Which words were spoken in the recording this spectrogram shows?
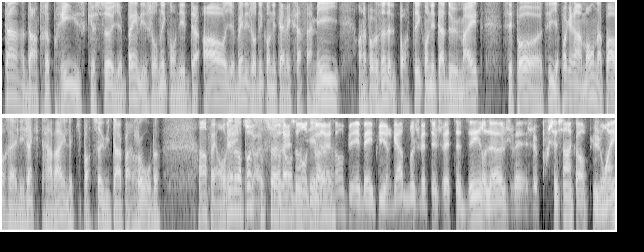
tant d'entreprises que ça. Il y a bien des journées qu'on est dehors, il y a bien des journées qu'on est avec sa famille, on n'a pas besoin de le porter, qu'on est à deux mètres. C'est pas, euh, tu sais, il y a pas grand monde à part euh, les gens qui travaillent, là, qui portent ça huit heures par jour. Là. Enfin, on reviendra Ben, pas sur as long raison, dossier Tu as raison, puis, ben, puis regarde, moi je vais te, je vais te dire là, je vais, je vais pousser ça encore plus loin.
